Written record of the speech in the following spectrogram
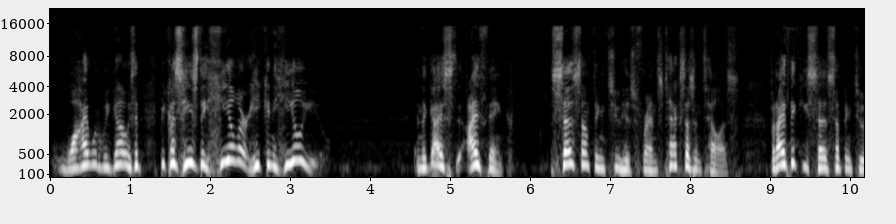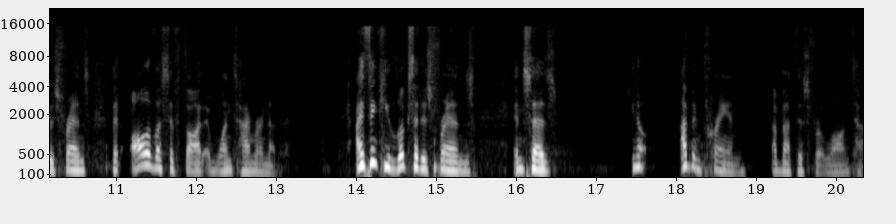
why would we go? He said, because he's the healer. He can heal you. And the guy, I think, says something to his friends. Text doesn't tell us, but I think he says something to his friends that all of us have thought at one time or another. I think he looks at his friends and says, You know, I've been praying about this for a long time.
